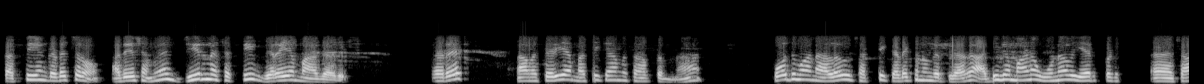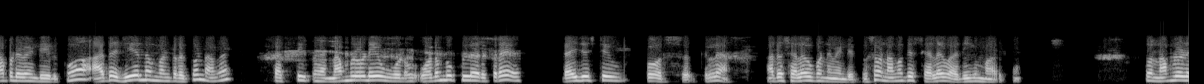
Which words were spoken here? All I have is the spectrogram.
சக்தியும் கிடைச்சிரும். அதே சமயம் ஜீரண சக்தி விரயமாகாது. வேற நாம சரியா மசிக்காம சாப்பிட்டோம்னா போதுமான அளவு சக்தி கிடைக்கணுங்கிறதுக்காக அதிகமான உணவு ஏற்படு சாப்பிட வேண்டி இருக்கும் அதை ஜீரணம் பண்றதுக்கும் நம்ம சக்தி நம்மளுடைய உட- உடம்புக்குள்ள இருக்கிற டைஜஸ்டிவ் ஃபோர்ஸ் இருக்குல்ல? அதை செலவு பண்ண வேண்டியிருக்கும் ஸோ நமக்கு செலவு அதிகமாக இருக்கும். ஸோ நம்மளோட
